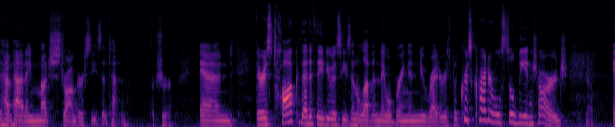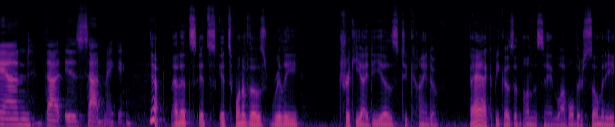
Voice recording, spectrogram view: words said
have had a much stronger season 10. For sure. And there is talk that if they do a season 11, they will bring in new writers, but Chris Carter will still be in charge. Yeah. And that is sad making. Yeah, and it's it's it's one of those really tricky ideas to kind of back because on the same level, there's so many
